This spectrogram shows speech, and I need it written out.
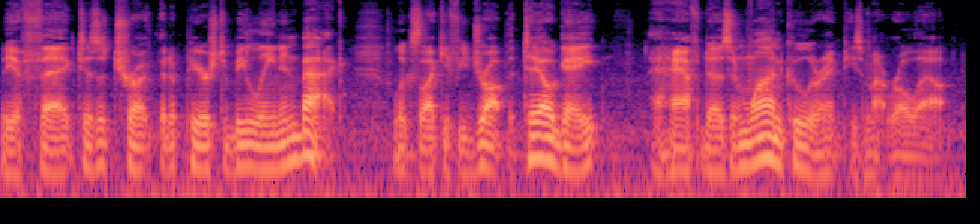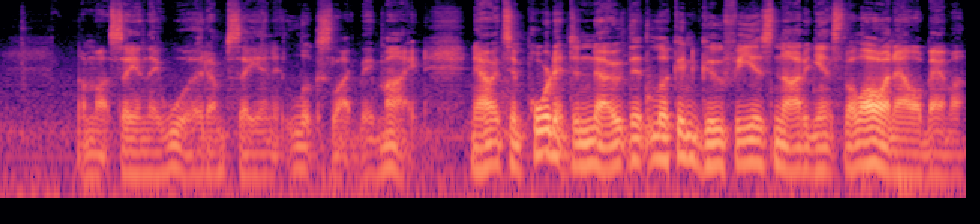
The effect is a truck that appears to be leaning back. Looks like if you drop the tailgate, a half dozen wine cooler empties might roll out. I'm not saying they would, I'm saying it looks like they might. Now, it's important to note that looking goofy is not against the law in Alabama,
